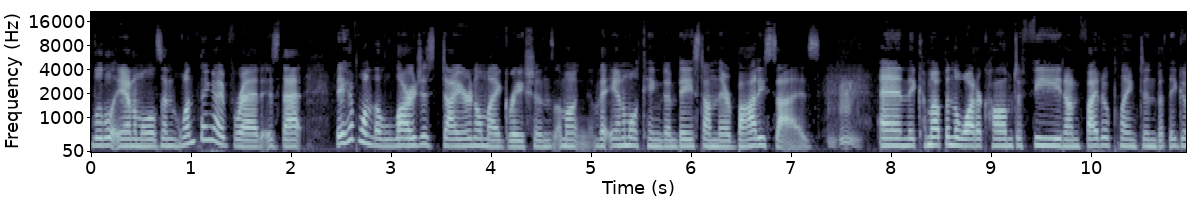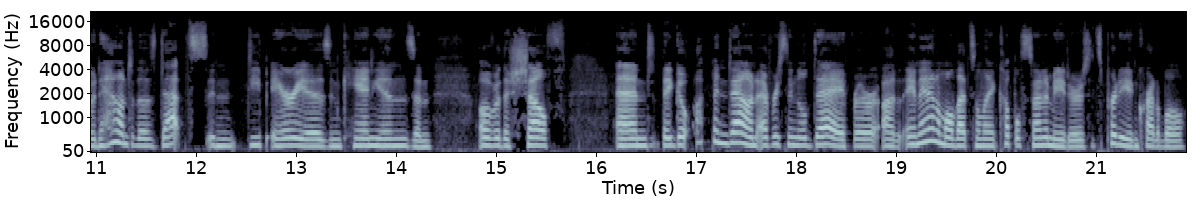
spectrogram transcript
little animals, and one thing I've read is that they have one of the largest diurnal migrations among the animal kingdom based on their body size. Mm-hmm. And they come up in the water column to feed on phytoplankton, but they go down to those depths in deep areas and canyons and over the shelf and they go up and down every single day for an animal that's only a couple centimeters. It's pretty incredible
